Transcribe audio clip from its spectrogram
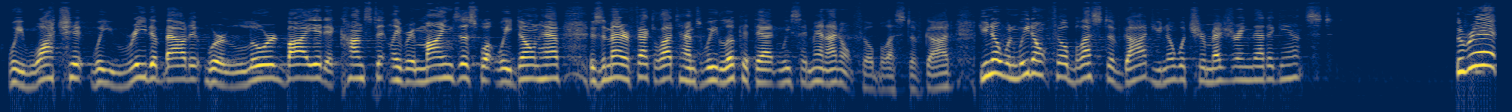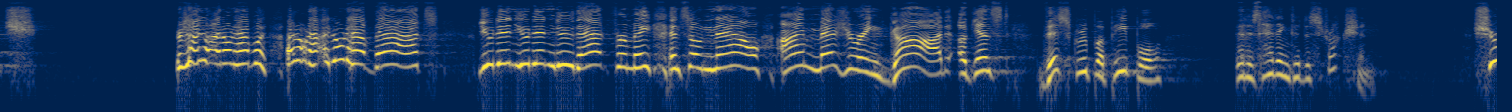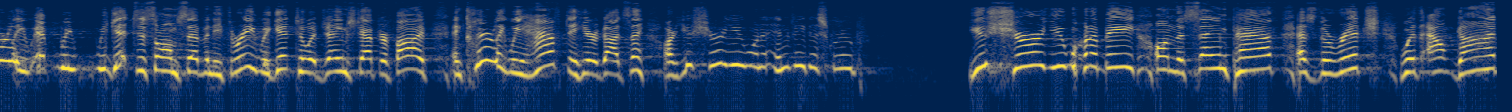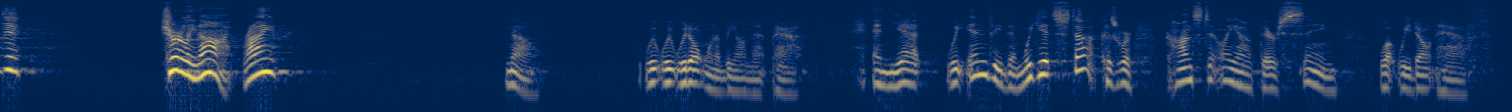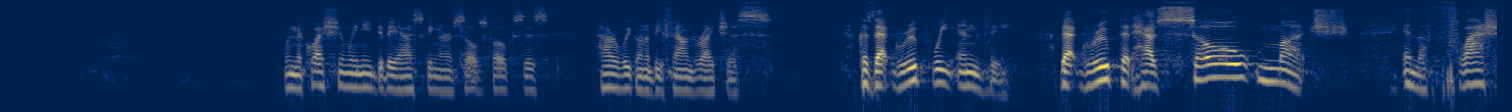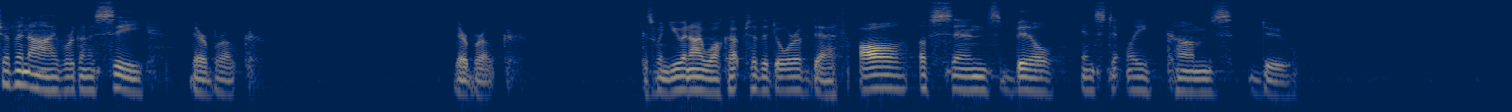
We watch it, we read about it, we're lured by it. It constantly reminds us what we don't have. As a matter of fact, a lot of times we look at that and we say, Man, I don't feel blessed of God. You know, when we don't feel blessed of God, you know what you're measuring that against? The rich. You're saying, I don't have, I don't, I don't have that. You didn't, you didn't do that for me. And so now I'm measuring God against this group of people that is heading to destruction. Surely we, we get to Psalm 73, we get to a James chapter 5, and clearly we have to hear God saying, Are you sure you want to envy this group? You sure you want to be on the same path as the rich without God? Surely not, right? No. We, we, we don't want to be on that path. And yet we envy them. We get stuck because we're constantly out there seeing what we don't have. When the question we need to be asking ourselves, folks, is how are we going to be found righteous? Because that group we envy, that group that has so much, in the flash of an eye, we're going to see they're broke. They're broke. Because when you and I walk up to the door of death, all of sin's bill instantly comes due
